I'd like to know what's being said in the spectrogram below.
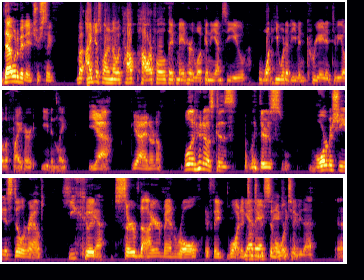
That would have been interesting. But I just want to know with how powerful they've made her look in the MCU, what he would have even created to be able to fight her evenly. Yeah. Yeah, I don't know. Well, and who knows? Because like, there's War Machine is still around. He could Yeah. serve the Iron Man role if they wanted yeah, to they do actually, Civil War two. do that. Yeah.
